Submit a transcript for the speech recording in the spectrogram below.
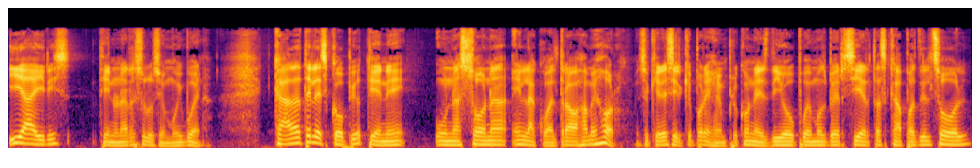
Y IRIS tiene una resolución muy buena. Cada telescopio tiene una zona en la cual trabaja mejor. Eso quiere decir que, por ejemplo, con SDO podemos ver ciertas capas del Sol,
